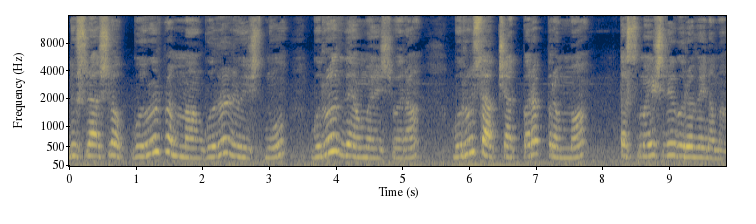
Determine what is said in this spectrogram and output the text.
दुसरा श्लोक गुरु ब्रह्मा गुरु विष्णू गुरु महेश्वरा गुरु साक्षात परब्रह्म तस्मै श्री गुरवे नमा.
